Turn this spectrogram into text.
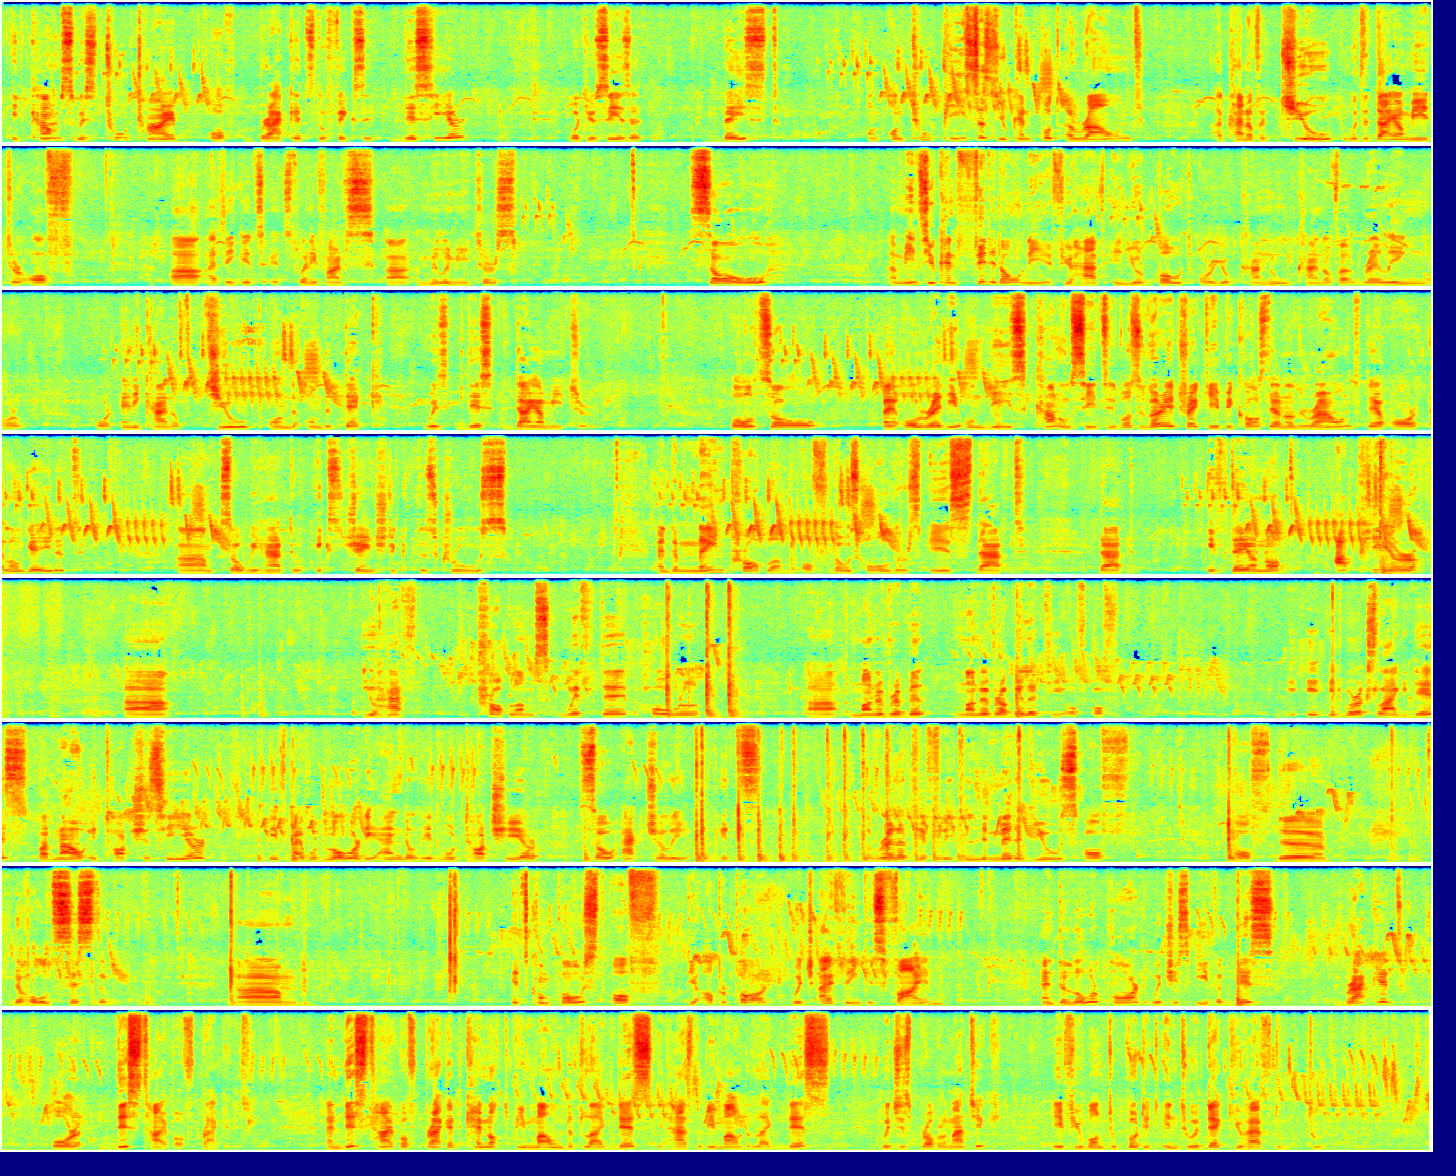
it comes with two type of brackets to fix it. This here, what you see is a based on, on two pieces you can put around a kind of a tube with a diameter of uh, I think it's it's 25 uh, millimeters. So that means you can fit it only if you have in your boat or your canoe kind of a railing or or any kind of tube on the on the deck with this diameter. Also uh, already on these canoe seats. It was very tricky because they're not round they are elongated. Um, so we had to exchange the, the, screws. And the main problem of those holders is that that if they are not up here uh, you have problems with the whole uh, maneuverability maneuverability of, of it, it, works like this but now it touches here. If I would lower the angle it would touch here. So actually it's relatively limited use of of the the whole system. Um, it's composed of the upper part which I think is fine and the lower part which is either this bracket or this type of bracket. And this type of bracket cannot be mounted like this. It has to be mounted like this which is problematic. If you want to put it into a deck you have to, to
